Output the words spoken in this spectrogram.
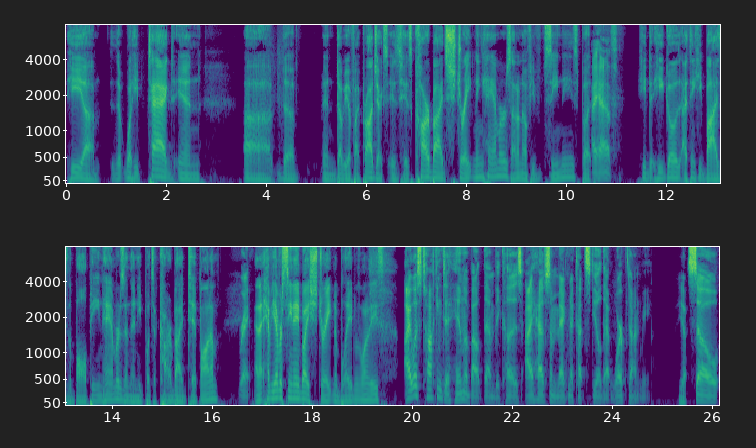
He, um, the, what he tagged in uh, the in WFI projects is his carbide straightening hammers. I don't know if you've seen these, but I have. He he goes. I think he buys the ball peen hammers and then he puts a carbide tip on them. Right. And I, have you ever seen anybody straighten a blade with one of these? I was talking to him about them because I have some Magna Cut steel that warped on me. Yep. So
